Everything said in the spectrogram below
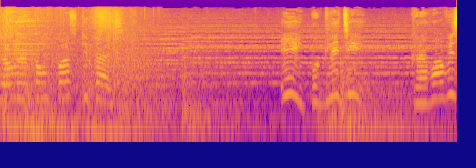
Целая толпа скитальцев. Эй, погляди! Кровавый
